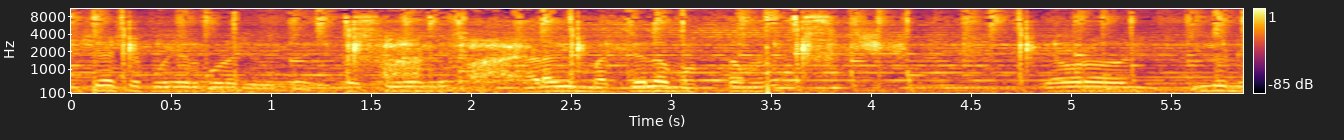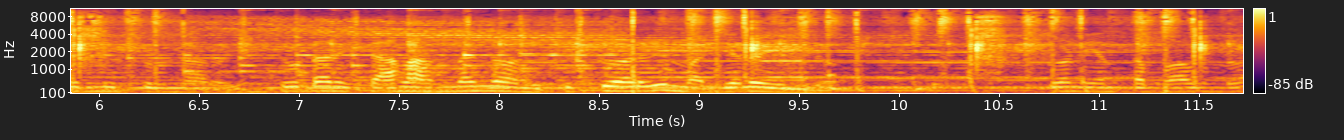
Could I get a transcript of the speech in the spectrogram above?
విశేష పూజలు కూడా జరుగుతాయి. ఇక్కడ చూడండి అడవి మధ్యలో మొత్తం ఎవరో ఇల్లు నిర్మిస్తున్నారు. చూడడానికి చాలా అందంగా ఉంది. చుట్టూ అడవి మధ్యలో ఇల్లు. చూడండి ఎంత బాగుందో.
